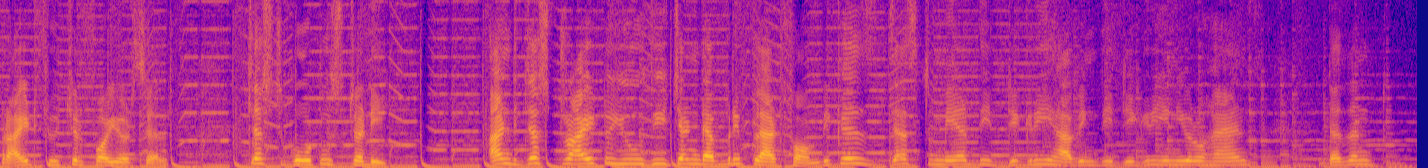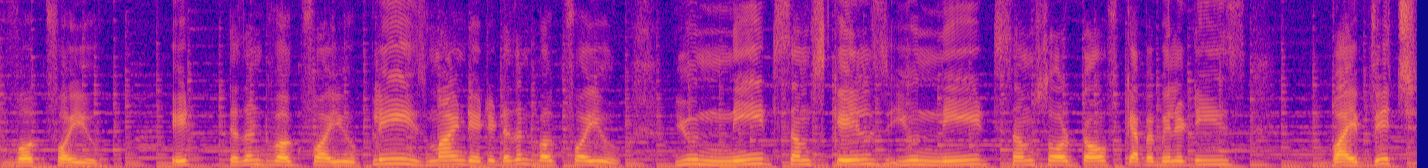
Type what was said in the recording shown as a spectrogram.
bright future for yourself just go to study and just try to use each and every platform because just mere the degree having the degree in your hands doesn't work for you. It doesn't work for you. Please mind it it doesn't work for you. You need some skills you need some sort of capabilities by which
